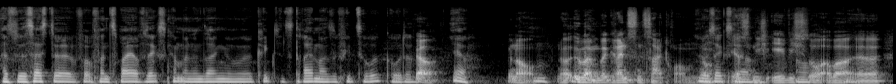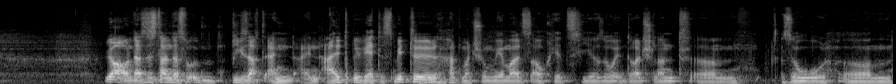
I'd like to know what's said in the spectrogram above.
Also das heißt, äh, von zwei auf sechs kann man dann sagen, du kriegst jetzt dreimal so viel zurück, oder? Ja. ja. Genau, hm. ne, über einen begrenzten Zeitraum. Über ne? sechs Jahre. Jetzt nicht ewig oh. so, aber äh, ja, und das ist dann das, wie gesagt, ein, ein altbewährtes Mittel, hat man schon mehrmals auch jetzt hier so in Deutschland ähm, so ähm,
